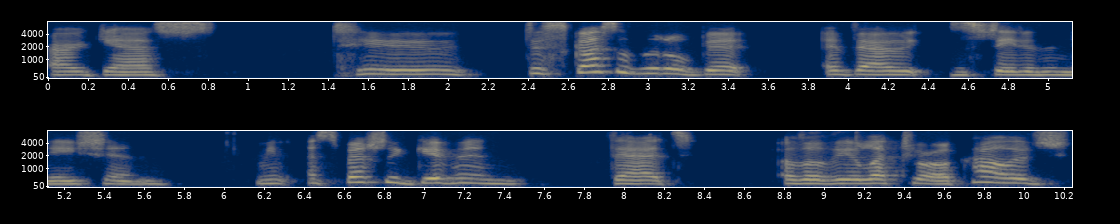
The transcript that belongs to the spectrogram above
our guests to discuss a little bit about the state of the nation. I mean, especially given that although the Electoral College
